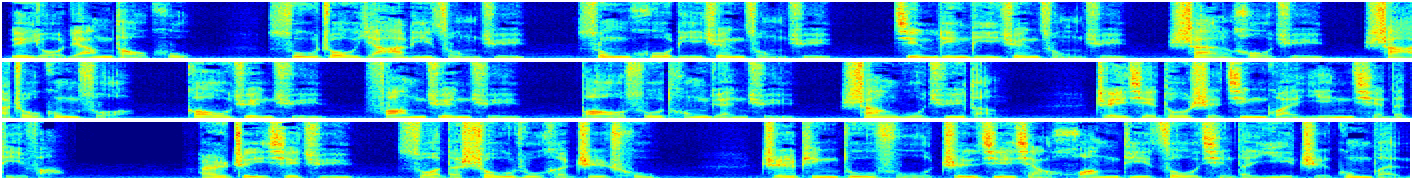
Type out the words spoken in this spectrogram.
另有粮道库、苏州衙里总局、淞沪厘捐总局、金陵厘捐总局、善后局、沙州公所、高捐局、房捐局、宝苏同源局、商务局等，这些都是经管银钱的地方。而这些局所的收入和支出，只凭督府直接向皇帝奏请的一纸公文，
